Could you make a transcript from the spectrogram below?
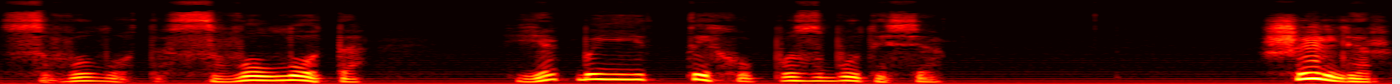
Сволота, сволота, як би її тихо позбутися. Шиллер,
